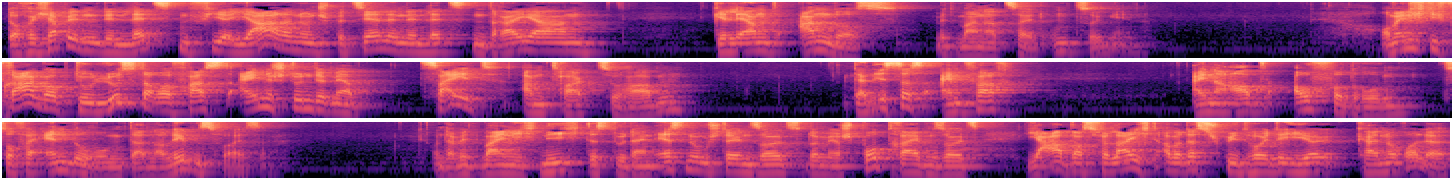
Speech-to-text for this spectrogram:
Doch ich habe in den letzten vier Jahren und speziell in den letzten drei Jahren gelernt, anders mit meiner Zeit umzugehen. Und wenn ich dich frage, ob du Lust darauf hast, eine Stunde mehr Zeit am Tag zu haben, dann ist das einfach eine Art Aufforderung zur Veränderung deiner Lebensweise. Und damit meine ich nicht, dass du dein Essen umstellen sollst oder mehr Sport treiben sollst. Ja, das vielleicht, aber das spielt heute hier keine Rolle.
